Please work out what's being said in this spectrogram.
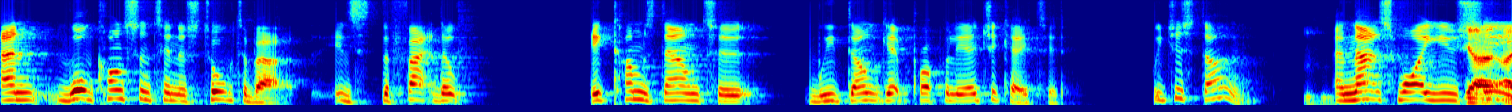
And what Konstantin has talked about is the fact that it comes down to we don't get properly educated. We just don't. And that's why you Mm-hmm. Yeah, see, I-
